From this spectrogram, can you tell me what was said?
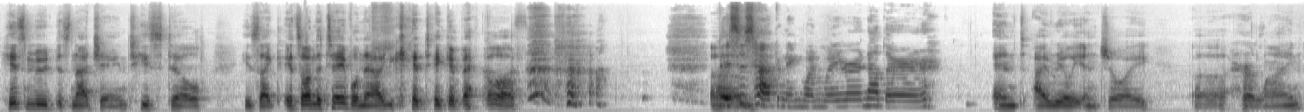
his mood does not change. He's still. He's like, it's on the table now. You can't take it back off. this is Um, happening one way or another. And I really enjoy uh, her line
